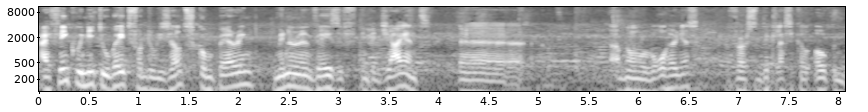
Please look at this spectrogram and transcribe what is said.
I think we need to wait for the results comparing minimally invasive in the giant uh, abdominal wall hernias versus the classical open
